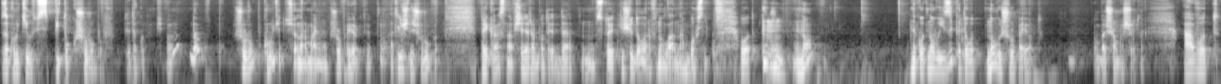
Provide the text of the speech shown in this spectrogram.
закрутил спиток шурупов. Ты такой, типа, ну, да, шуруп крутит, все нормально, шуруповерт, отличный шуруп, прекрасно вообще работает, да, ну, стоит тысячу долларов, ну ладно, бог с ним. Вот, но, так вот, новый язык это вот новый шуруповерт, по большому счету. А вот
